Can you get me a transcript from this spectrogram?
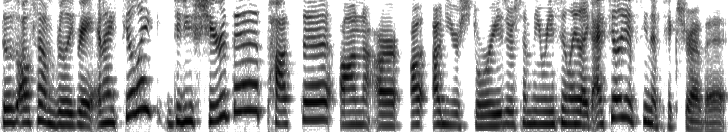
Those all sound really great. And I feel like, did you share the pasta on our on- on your stories or something recently? Like, I feel like I've seen a picture of it.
